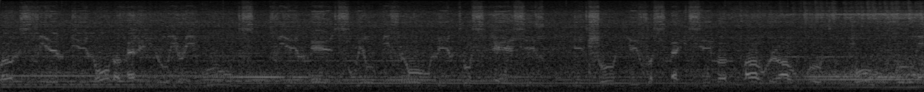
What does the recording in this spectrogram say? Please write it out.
once the engine automatically reboots. The inmates will be thrown into stasis. It should give us maximum power output, hopefully.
